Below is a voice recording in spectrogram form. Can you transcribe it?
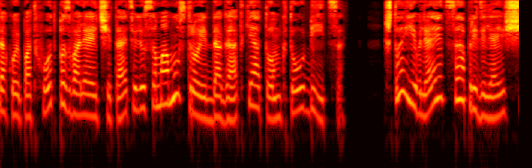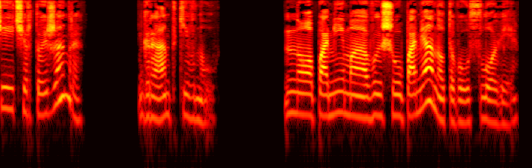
Такой подход позволяет читателю самому строить догадки о том, кто убийца, что и является определяющей чертой жанра. Грант кивнул. Но помимо вышеупомянутого условия,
